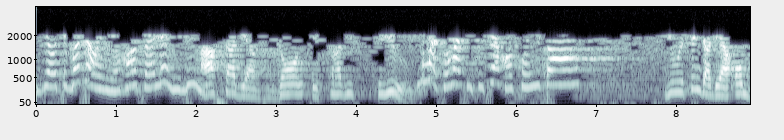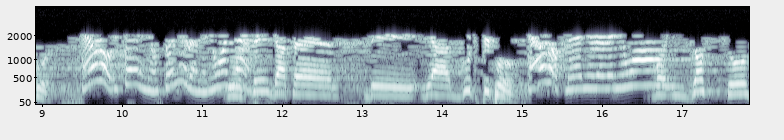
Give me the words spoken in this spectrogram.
Ǹjẹ́ o ti gbọ́dọ̀ àwọn ènìyàn kan sọ eléyìí bí? After they have done a service to you, Nígbà tí wọ́n bá ti ṣiṣẹ́ kan fún yín tán, you will think that they are humble. ẹ rò wípé èèyàn tó ní ìrẹ̀lẹ̀ ni wọ́n You jẹ́. will think that um, they, they are good people. Ẹ rò pé ẹni rere ni wọ́n. But in just shows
